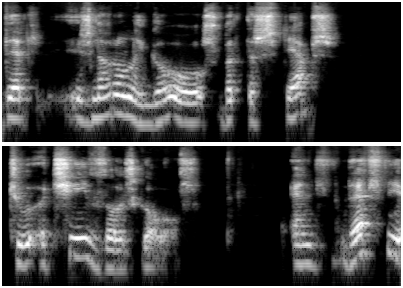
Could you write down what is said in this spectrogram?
that is not only goals but the steps to achieve those goals. And that's the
